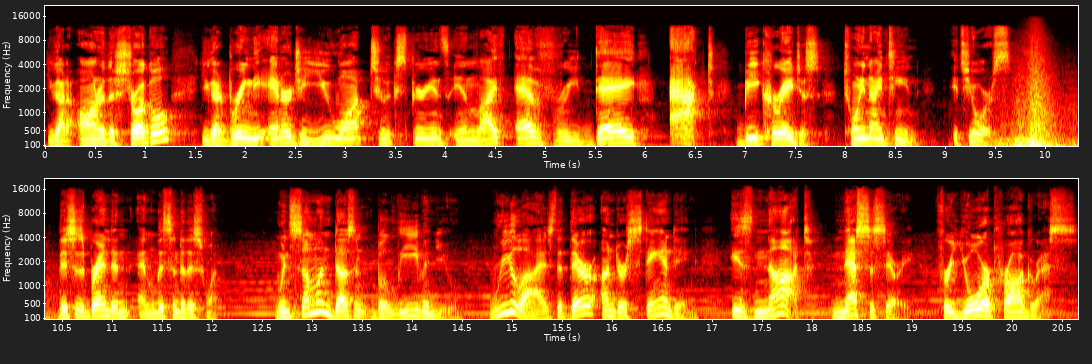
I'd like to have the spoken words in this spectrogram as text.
You got to honor the struggle. You got to bring the energy you want to experience in life every day. Act, be courageous. 2019, it's yours. This is Brendon, and listen to this one. When someone doesn't believe in you, realize that their understanding is not necessary for your progress.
